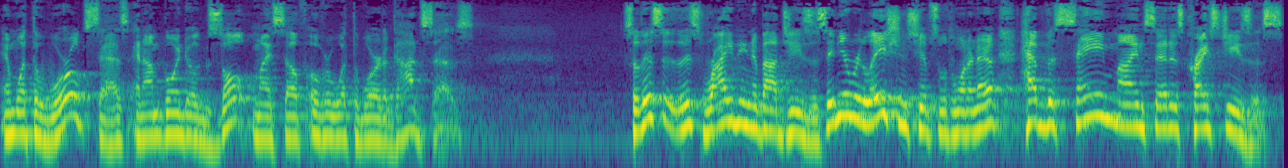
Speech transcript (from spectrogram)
and what the world says, and I'm going to exalt myself over what the word of God says? So this is this writing about Jesus. In your relationships with one another, have the same mindset as Christ Jesus.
